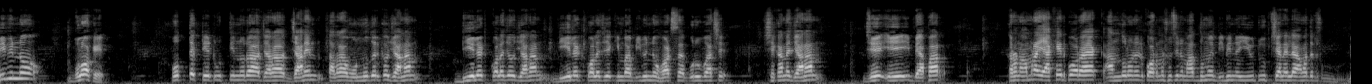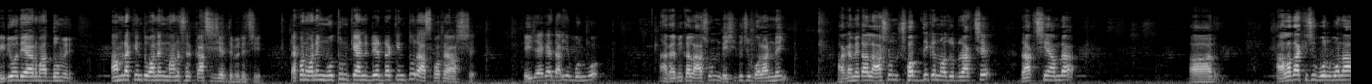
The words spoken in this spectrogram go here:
বিভিন্ন ব্লকের প্রত্যেক টেট উত্তীর্ণরা যারা জানেন, তারা অন্যদেরকেও জানান, ডিএলএড কলেজেও জানান, ডিএলএড কলেজে কিংবা বিভিন্ন হোয়াটসঅ্যাপ গ্রুপ আছে, সেখানে জানান যে এই ব্যাপার। কারণ আমরা একের পর এক আন্দোলনের কর্মসূচির মাধ্যমে বিভিন্ন ইউটিউব চ্যানেলে আমাদের ভিডিও দেওয়ার মাধ্যমে আমরা কিন্তু অনেক মানুষের কাছে যেতে পেরেছি। এখন অনেক নতুন ক্যান্ডিডেটরা কিন্তু রাজপথে আসছে। এই জায়গায় দাঁড়িয়ে বলব, আগামীকাল আসুন, বেশি কিছু বলার নেই। আগামীকাল আসুন, সব দিকে নজর রাখছে, রাখছি আমরা। আর আলাদা কিছু বলব না।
